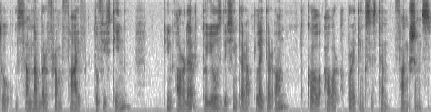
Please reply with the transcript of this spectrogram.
to some number from 5 to 15 in order to use this interrupt later on to call our operating system functions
